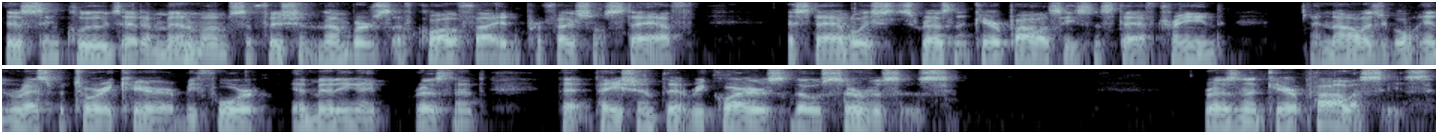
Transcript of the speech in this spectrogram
This includes, at a minimum, sufficient numbers of qualified professional staff, established resident care policies, and staff trained and knowledgeable in respiratory care before admitting a resident that patient that requires those services. Resident care policies,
